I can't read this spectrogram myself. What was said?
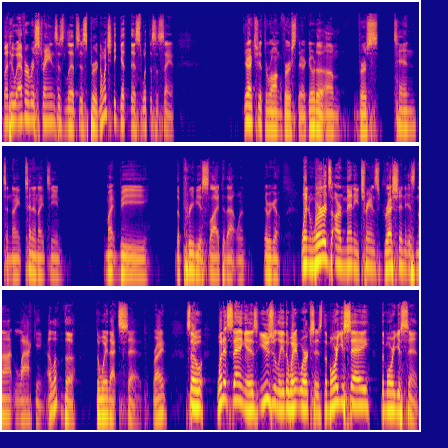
but whoever restrains his lips is prudent. I want you to get this, what this is saying. You're actually at the wrong verse there. Go to um, verse 10 to 9, 10 and 19. It might be the previous slide to that one. There we go. When words are many, transgression is not lacking. I love the, the way that's said, right? So, what it's saying is usually the way it works is the more you say, the more you sin.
